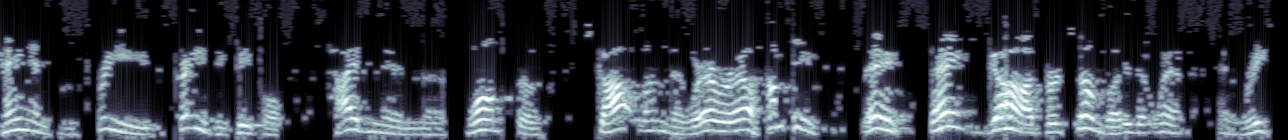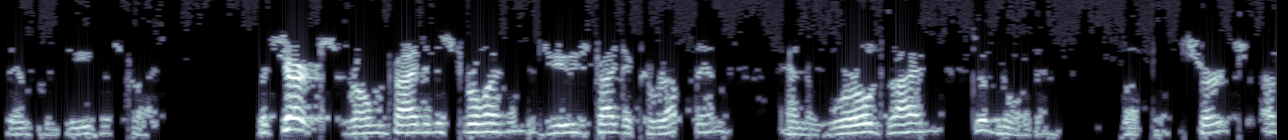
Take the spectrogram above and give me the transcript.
hanging from trees, crazy people, hiding in uh, swamps of Scotland and wherever else. I mean, they thank God for somebody that went and reached them for Jesus Christ. The church, Rome tried to destroy them, the Jews tried to corrupt them, and the world tried to ignore them. But the church of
